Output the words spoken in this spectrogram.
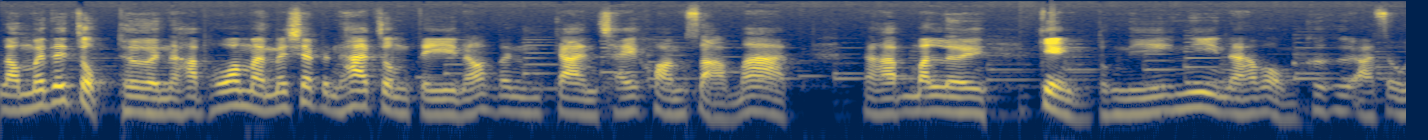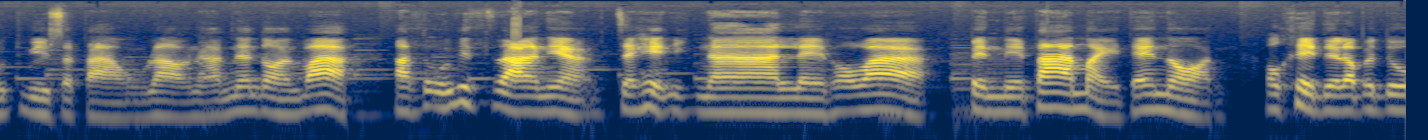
เราไม่ได้จบเทิร์นนะครับ เพราะว่ามันไม่ใช่เป็นท่าโจมตีเนาะเป็นการใช้ความสามารถ นะครับมันเลยเก่งตรงนี้นี่นะครับผมก็คืออาร์ซอุตวีสตาร์ของเรานะครับแน่นอนว่าอาร์ซอุตวีสตาร์เนี่ยจะเห็นอีกนานเลยเพราะว่าเป็นเมตาใหม่แน่นอน โอเค เดี๋ยวเราไปดู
